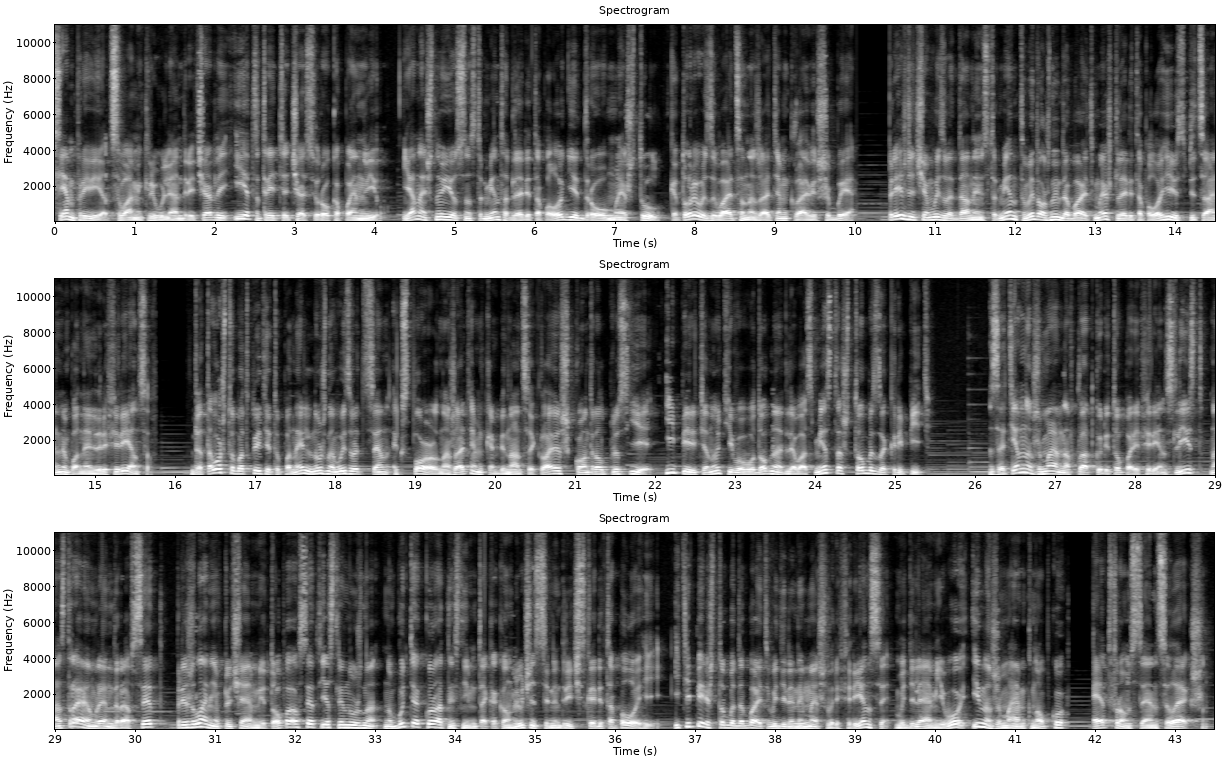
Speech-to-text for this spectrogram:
Всем привет, с вами Кривуля Андрей Чарли и это третья часть урока по Envil. Я начну ее с инструмента для ретопологии Draw Mesh Tool, который вызывается нажатием клавиши B. Прежде чем вызвать данный инструмент, вы должны добавить Mesh для ретопологии в специальную панель референсов. Для того, чтобы открыть эту панель, нужно вызвать Scene Explorer нажатием комбинации клавиш Ctrl E и перетянуть его в удобное для вас место, чтобы закрепить. Затем нажимаем на вкладку Retop Reference List, настраиваем Render Offset, при желании включаем Retop Offset, если нужно, но будьте аккуратны с ним, так как он ключит с цилиндрической ретопологией. И теперь, чтобы добавить выделенный меш в референсы, выделяем его и нажимаем кнопку Add from Scene Selection.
